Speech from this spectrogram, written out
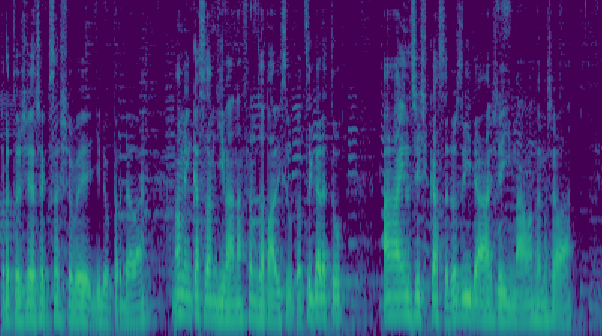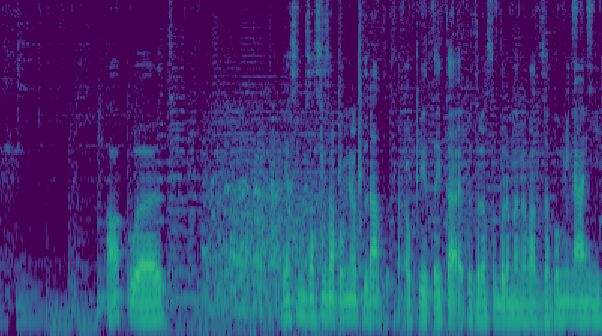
protože řekl Sašovi jdi do prdele. Maminka se tam dívá na film, zapálí si u toho cigaretu a Jindřiška se dozvídá, že jí máma zemřela. Awkward. Já jsem zase zapomněl to dát, ok, tady ta epizoda se bude jmenovat Zapomínání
